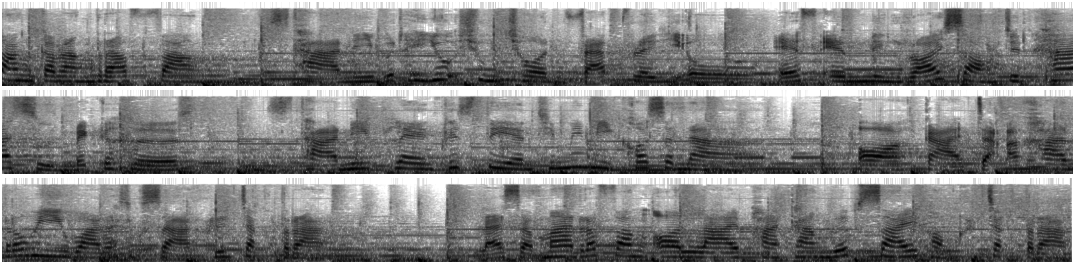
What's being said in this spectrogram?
ฟังกำลังรับฟัง สถานีวิทยุชุมชนแฟบเรดิโอ FM 102.50เมกะเฮิรตสถานีเพลงคริสเตียนที่ไม่มีโฆษณา ออกอากาศจากอาคารรวีวารศึกษาคริสตจักรตรัง และสามารถรับฟังออนไลน์ผ่านทางเว็บไซต์ของคริสตจักรตรัง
